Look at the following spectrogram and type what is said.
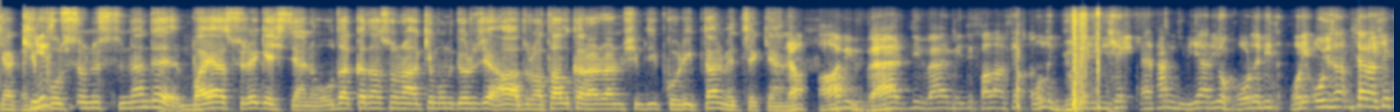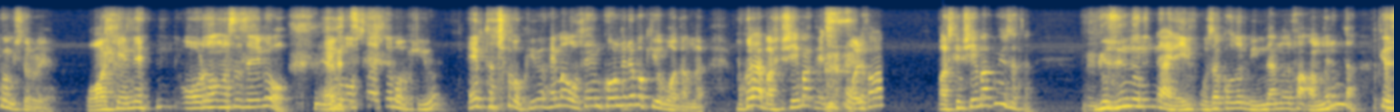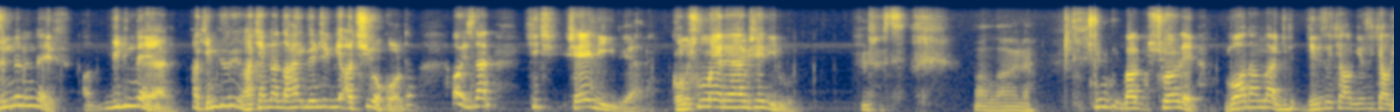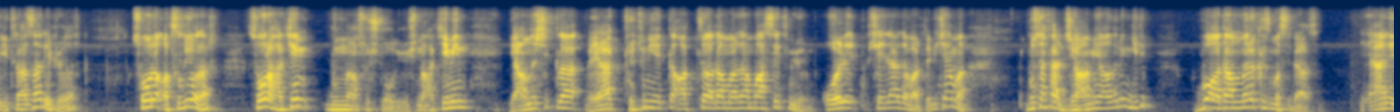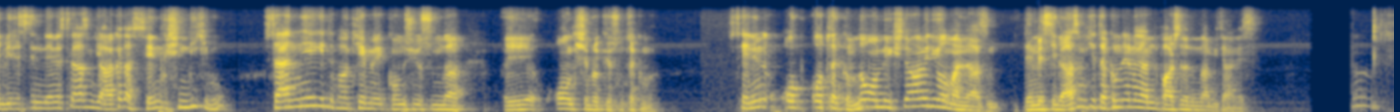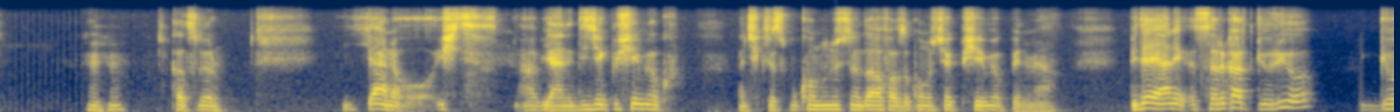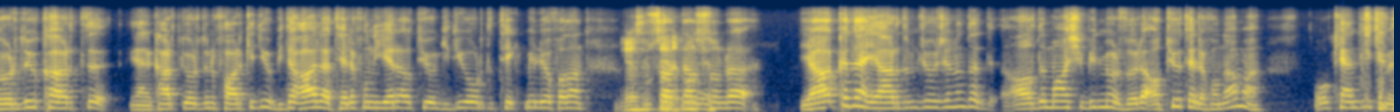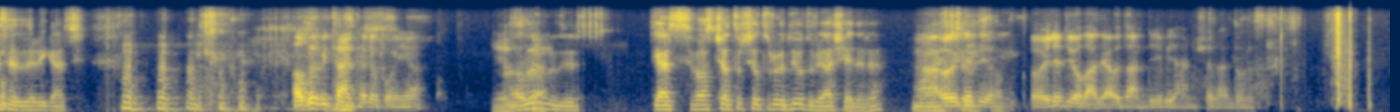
Ya ki gerisi- pozisyonun üstünden de bayağı süre geçti yani. O dakikadan sonra hakem onu görünce aa dur hatalı karar vermişim deyip golü iptal mi edecek yani? Ya abi verdi vermedi falan filan onu görebilecek herhangi bir yer yok. Orada bir oraya o yüzden bir tane hakem koymuşlar oraya. O hakemlerin orada olmasının sebebi o. Hem Evet. offside'e bakıyor, hem taça bakıyor, hem out'a hem kornere bakıyor bu adamlar. Bu kadar başka şeye bakmıyor. Öyle falan başka bir şeye bakmıyor zaten. Gözünün önünde yani herif uzak olur bilmem ne falan anlarım da gözünün önünde herif. Dibinde yani. Hakem görüyor. Hakemden daha iyi görecek bir açı yok orada. O yüzden hiç şey değil yani. Konuşulmaya değer bir şey değil bu. Vallahi öyle. Çünkü bak şöyle bu adamlar gidip gerizekalı gerizekalı itirazlar yapıyorlar. Sonra atılıyorlar. Sonra hakem bundan suçlu oluyor. Şimdi hakemin yanlışlıkla veya kötü niyetle attığı adamlardan bahsetmiyorum. Öyle şeyler de var tabii ki ama bu sefer camiaların gidip bu adamlara kızması lazım. Yani birisinin demesi lazım ki arkadaş senin işin değil ki bu. Sen niye gidip hakemi konuşuyorsun da e, 10 kişi bırakıyorsun takımı? Senin o, o takımda 11 kişi devam ediyor olman lazım demesi lazım ki takımın en önemli parçalarından bir tanesi. Katılıyorum. Yani o işte abi yani diyecek bir şeyim yok. Açıkçası bu konunun üstüne daha fazla konuşacak bir şeyim yok benim ya. Bir de yani sarı kart görüyor. Gördüğü kartı yani kart gördüğünü fark ediyor. Bir de hala telefonu yere atıyor, gidiyor orada tekmeliyor falan. Yazık Bu saatten sonra ya hakikaten yardımcı hocanın da aldığı maaşı bilmiyoruz. Öyle atıyor telefonu ama o kendi iç meseleleri gerçi. Alır bir tane telefon ya. Yazık Alır ya. mı diyorsun? Gerçi Sivas çatır çatır ödüyordur ya şeyleri. Ha, Maaşları öyle diyor. falan. Öyle diyorlar ya ödendiği bir yermiş herhalde orası.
